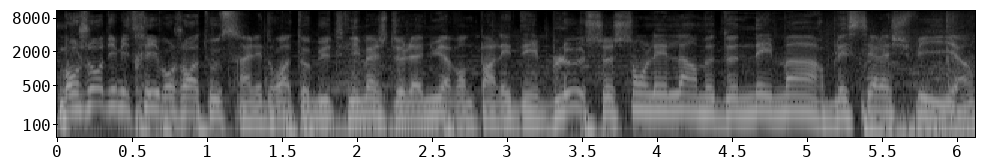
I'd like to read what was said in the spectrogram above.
Bonjour Dimitri, bonjour à tous. Allez, droit au but, l'image de la nuit avant de parler des Bleus, ce sont les larmes de Neymar blessé à la cheville. Hein.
